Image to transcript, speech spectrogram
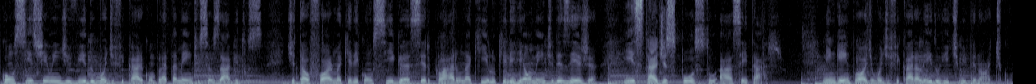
consiste em o um indivíduo modificar completamente os seus hábitos, de tal forma que ele consiga ser claro naquilo que ele realmente deseja e está disposto a aceitar. Ninguém pode modificar a lei do ritmo hipnótico,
